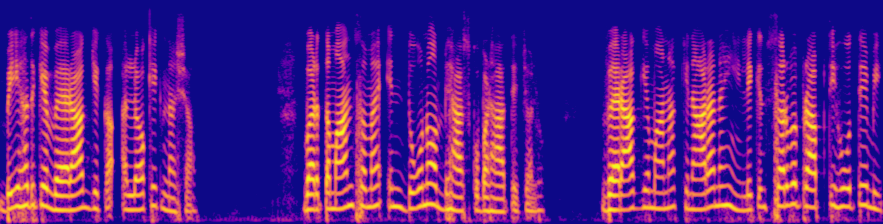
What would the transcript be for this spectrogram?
बेहद के वैराग्य का अलौकिक नशा। वर्तमान समय इन दोनों अभ्यास को बढ़ाते चलो। वैराग्य माना किनारा नहीं, लेकिन सर्व प्राप्ति होते भी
